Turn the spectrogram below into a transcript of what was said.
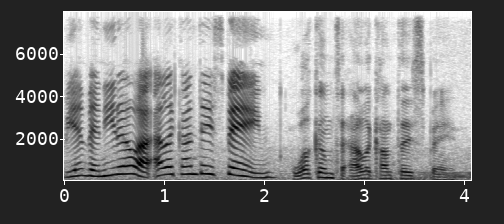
Bienvenido a Alicante, Spain. Welcome to Alicante, Spain.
